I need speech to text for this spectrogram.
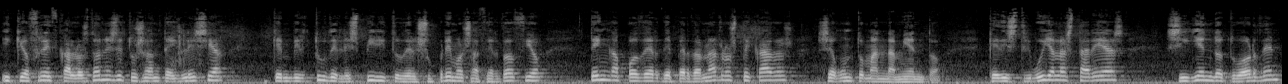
y que ofrezca los dones de tu santa Iglesia, que en virtud del Espíritu del supremo sacerdocio tenga poder de perdonar los pecados según tu mandamiento, que distribuya las tareas siguiendo tu orden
